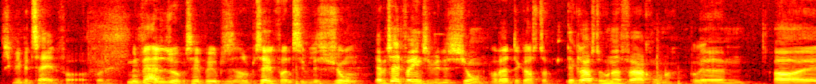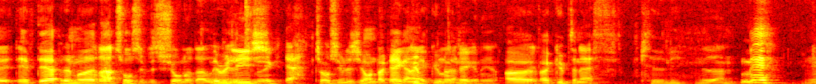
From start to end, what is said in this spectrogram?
du skal lige betale for at få det. Men hvad er det, du har betalt for? Har du betalt for en civilisation? Jeg har betalt for en civilisation. Og hvad det, koster? Det koster 140 kroner. Okay. Øhm, og øh, det, det er på den måde, at der er to civilisationer, der er udgivet release, ikke? ja, to civilisationer, der er grækerne og Egypten og Ægypterne. grækerne, ja. Og, Okay. og Ægypterne er f- kedelige nederen. Meh, Ja.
